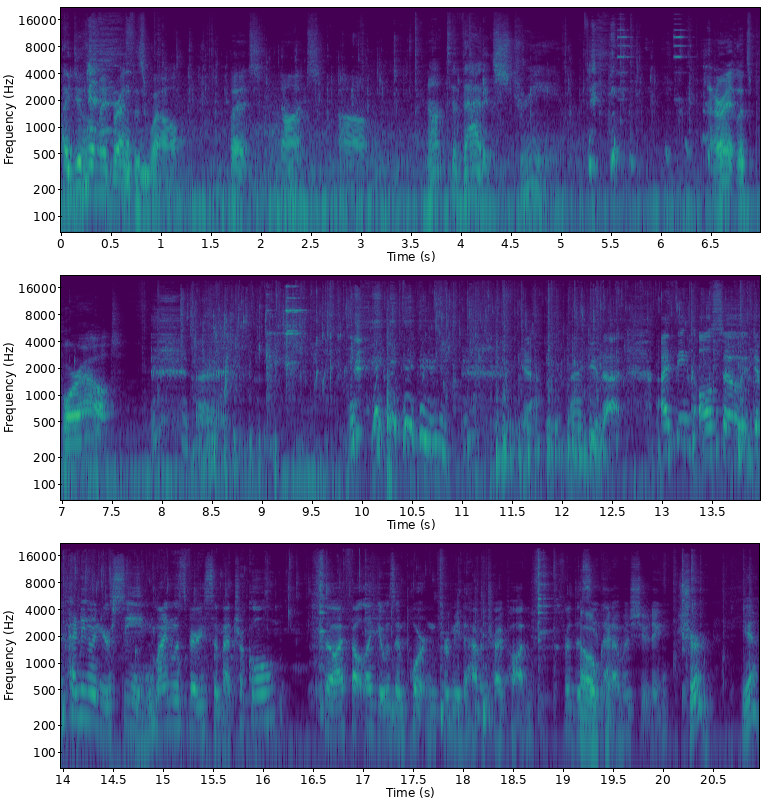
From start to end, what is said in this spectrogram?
I do hold my breath as well, but not um, not to that extreme. All right, let's pour out. Yeah, I do that. I think also, depending on your scene, mine was very symmetrical, so I felt like it was important for me to have a tripod for the scene Okay. that I was shooting. Sure. Yeah.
